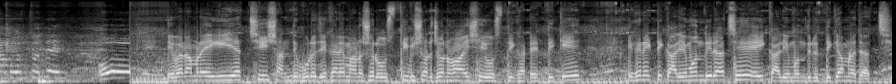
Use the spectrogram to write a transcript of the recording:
নমস্তুতে ও এবার আমরা এগিয়ে যাচ্ছি শান্তিপুরে যেখানে মানুষের অস্থি বিসর্জন হয় সেই অস্থি ঘাটের দিকে। এখানে একটি কালী মন্দির আছে এই কালী মন্দিরের দিকে আমরা যাচ্ছি।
